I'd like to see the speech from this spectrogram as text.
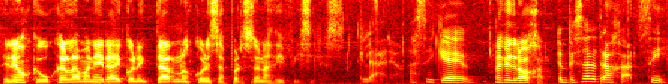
Tenemos que buscar la manera de conectarnos con esas personas difíciles. Claro. Así que Hay que trabajar. empezar a trabajar, sí.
